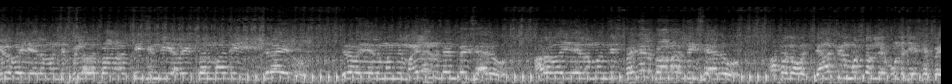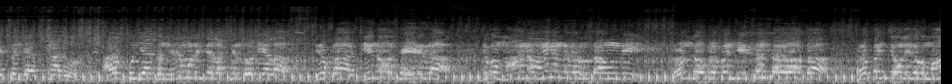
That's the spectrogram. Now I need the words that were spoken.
ఇరవై వేల మంది పిల్లల ప్రాణాలు తీసింది ఇరవై మంది ఇజ్రాయెల్. ఇరవై వేల మంది మహిళలను చంపేశారు. అరవై వేల మంది ప్రజల ప్రాణాలు తీశారు. అసలు ఒక జాతిని మొత్తం లేకుండా చేసే ప్రయత్నం చేస్తున్నారు. అరకు జాతిని నిర్మూలించే లక్ష్యంతో ఇలా ఇది ఒక జీనోసైడ్గా ఇది ఒక మానవ జరుగుతూ ఉంది. రెండో ప్రపంచ యుద్ధం తర్వాత ప్రపంచంలో ఇది ఒక మా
